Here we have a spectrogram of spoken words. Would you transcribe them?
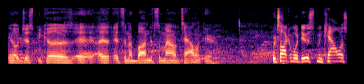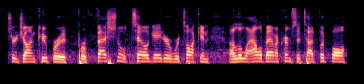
you know, just because it, it's an abundance amount of talent there. We're talking with Deuce McAllister, John Cooper, a professional tailgater. We're talking a little Alabama Crimson Tide football.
